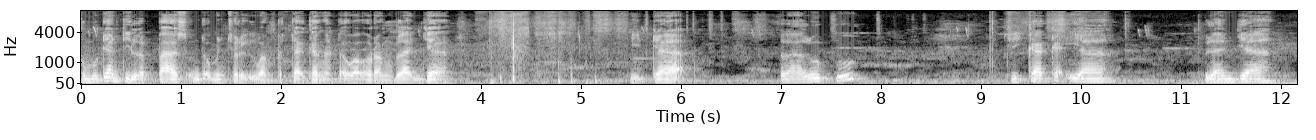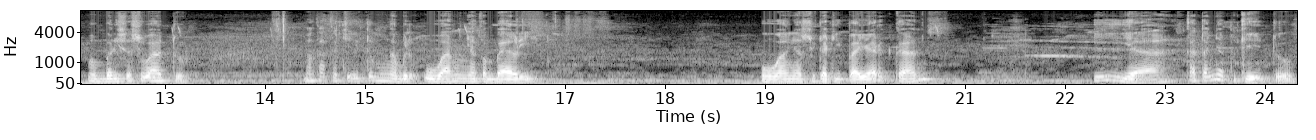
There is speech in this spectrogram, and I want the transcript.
kemudian dilepas untuk mencuri uang pedagang atau uang orang belanja. Tidak. Lalu Bu, jika ia belanja memberi sesuatu, maka kecil itu mengambil uangnya kembali. Uang yang sudah dibayarkan. Iya, katanya begitu.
